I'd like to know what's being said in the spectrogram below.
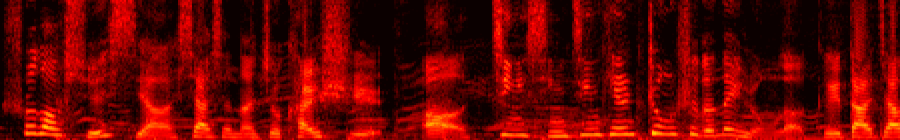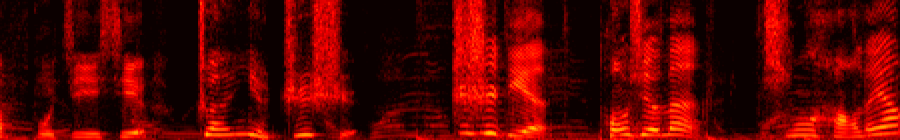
说到学习啊，夏夏呢就开始啊进行今天正式的内容了，给大家普及一些专业知识。知识点，同学们听好了呀！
